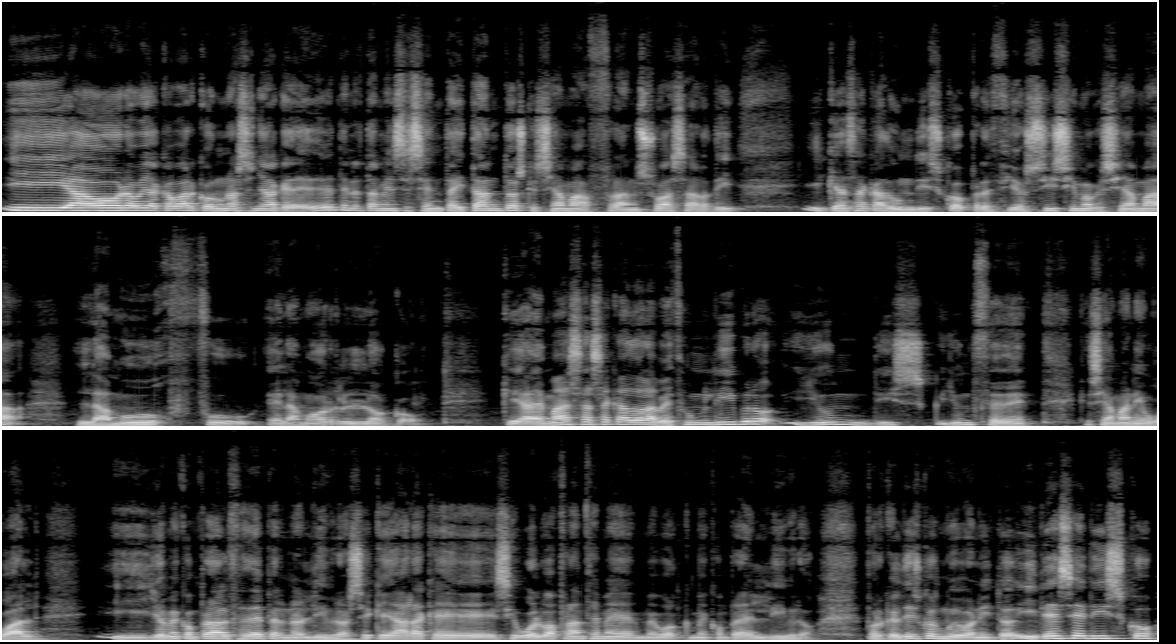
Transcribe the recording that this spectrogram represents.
Y ahora voy a acabar con una señora que debe tener también sesenta y tantos, que se llama François Sardy, y que ha sacado un disco preciosísimo que se llama L'amour fou, el amor loco que además ha sacado a la vez un libro y un disco y un CD que se llaman igual y yo me he comprado el CD pero no el libro, así que ahora que si vuelvo a Francia me, me, me compraré el libro, porque el disco es muy bonito. Y de ese disco,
